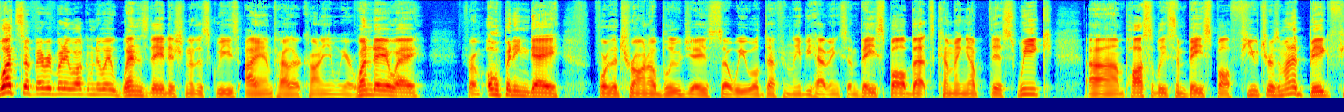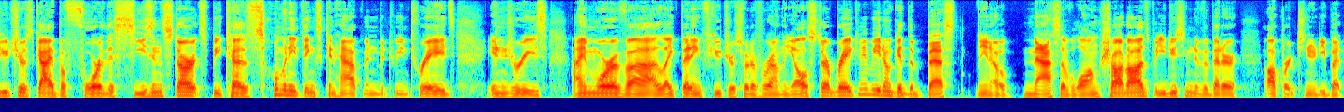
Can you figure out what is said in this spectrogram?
What's up, everybody? Welcome to a Wednesday edition of The Squeeze. I am Tyler Conium, and we are one day away from opening day for the Toronto Blue Jays. So we will definitely be having some baseball bets coming up this week, um, possibly some baseball futures. I'm not a big futures guy before the season starts because so many things can happen between trades, injuries. I'm more of a, I like betting futures sort of around the All Star break. Maybe you don't get the best, you know, massive long shot odds, but you do seem to have a better opportunity. But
